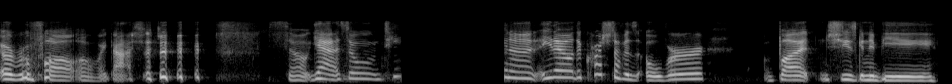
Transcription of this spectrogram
or RuPaul. Oh my gosh. so yeah, so Tina, you know, the crush stuff is over, but she's going to be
